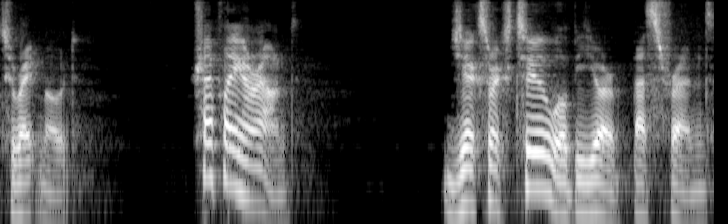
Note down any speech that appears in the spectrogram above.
to write mode. Try playing around. GXWorks 2 will be your best friend.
